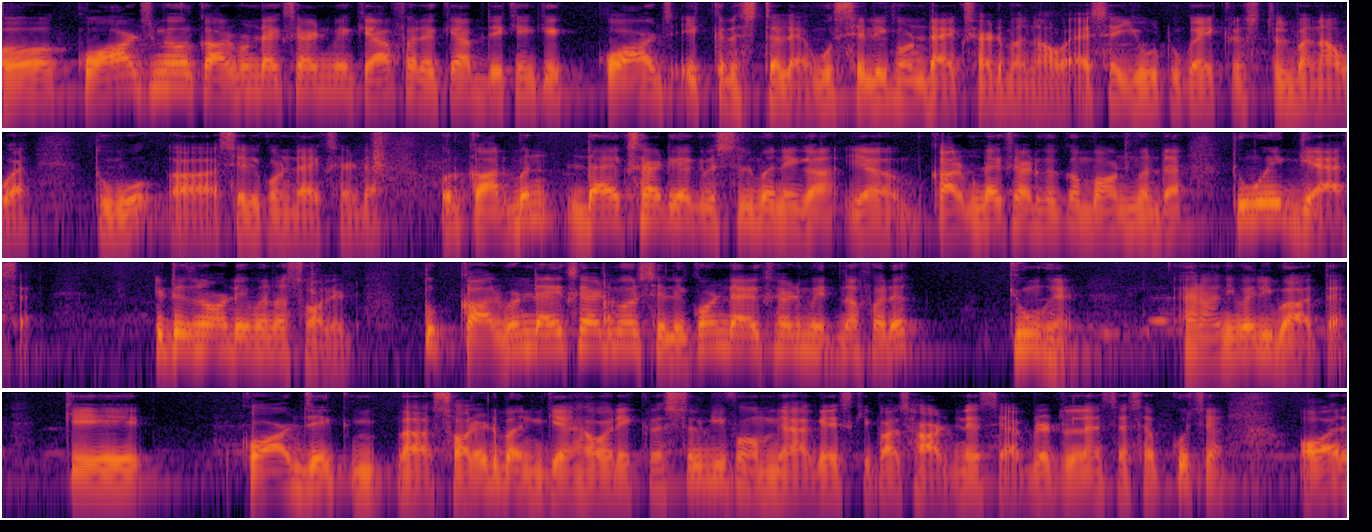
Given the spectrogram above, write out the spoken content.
और में और कार्बन डाइऑक्साइड में क्या फ़र्क है आप देखें कि क्वार्ट्स एक क्रिस्टल है, वो सिलिकॉन डाइऑक्साइड बना हुआ है, ऐसे यू का एक क्रिस्टल बना हुआ है तो वो सिलिकॉन डाइऑक्साइड है। और कार्बन डाइऑक्साइड का क्रिस्टल बनेगा या कार्बन डाइऑक्साइड का कंपाउंड बन रहा है तो वो एक गैस है। It is not even a solid तो कार्बन डाइऑक्साइड में और सिलिकॉन डाइऑक्साइड में इतना फ़र्क क्यों है? हैरानी वाली बात है कि क्वार्ट्ज एक सॉलिड बन गया है और एक क्रिस्टल की फॉर्म में आ गया इसके पास हार्डनेस है ब्रिटलनेस है, सब कुछ है। और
